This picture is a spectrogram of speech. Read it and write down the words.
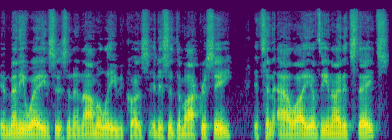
in many ways, is an anomaly because it is a democracy it's an ally of the United States.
